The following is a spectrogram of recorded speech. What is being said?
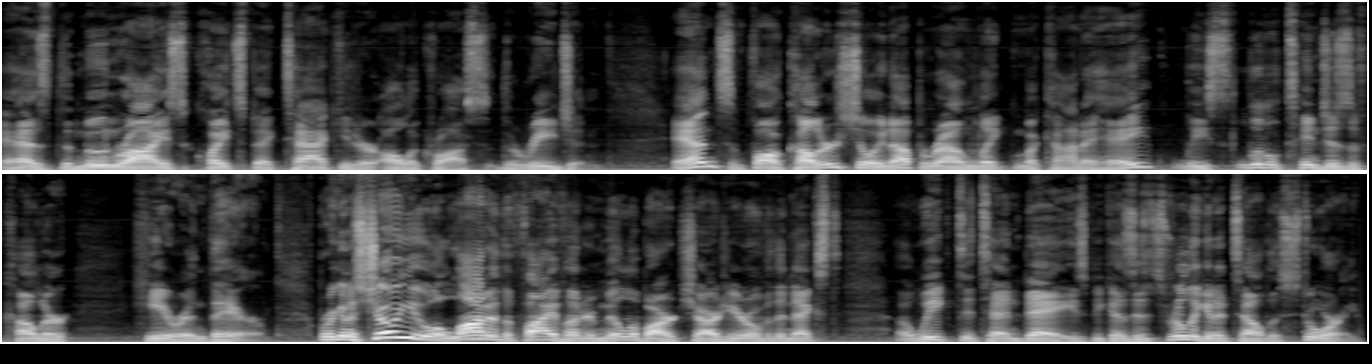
as the moonrise quite spectacular all across the region. And some fall colors showing up around Lake McConaughy, at least little tinges of color here and there. We're going to show you a lot of the 500 millibar chart here over the next uh, week to 10 days because it's really going to tell the story.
